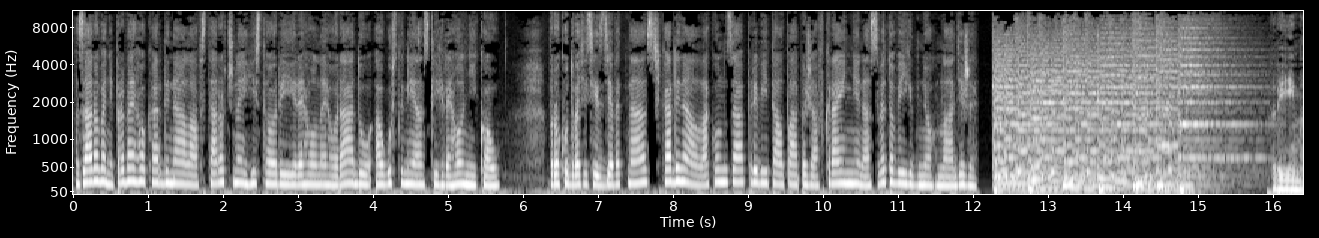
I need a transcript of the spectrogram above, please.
a zároveň prvého kardinála v staročnej histórii reholného rádu augustinianských reholníkov. V roku 2019 kardinál Lakonza privítal pápeža v krajine na Svetových dňoch mládeže. Rím.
